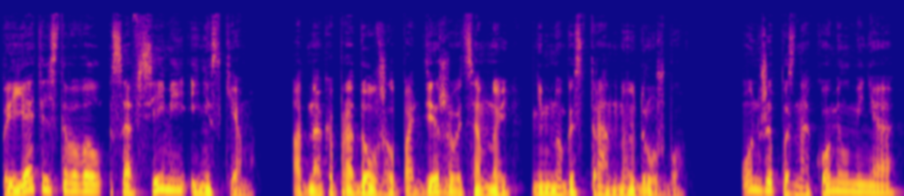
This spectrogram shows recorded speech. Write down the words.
приятельствовал со всеми и ни с кем. Однако продолжил поддерживать со мной немного странную дружбу. Он же познакомил меня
